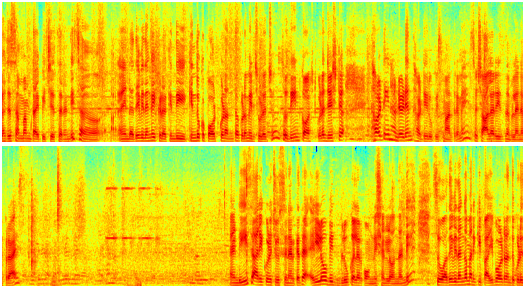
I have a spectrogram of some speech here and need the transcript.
గజస్తంభం టైప్ ఇచ్చేసారండి సో అండ్ అదేవిధంగా ఇక్కడ కింది కింద ఒక పాట్ కూడా అంతా కూడా మీరు చూడొచ్చు. సో దీని కాస్ట్ కూడా just thirteen hundred and thirty rupees మాత్రమే. సో చాలా రీజనబుల్ అయిన ప్రైస్ అండ్ ఈ సారీ కూడా చూస్తున్నారు కదా ఎల్లో విత్ బ్లూ కలర్ కాంబినేషన్లో ఉందండి. సో అదేవిధంగా మనకి పై బార్డర్ అంతా కూడా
